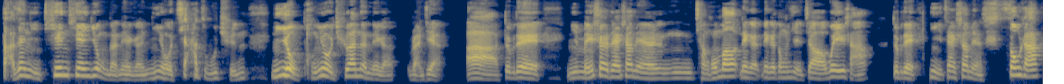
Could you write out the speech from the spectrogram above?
打在你天天用的那个，你有家族群，你有朋友圈的那个软件啊，对不对？你没事儿在上面抢红包，那个那个东西叫微啥，对不对？你在上面搜啥？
